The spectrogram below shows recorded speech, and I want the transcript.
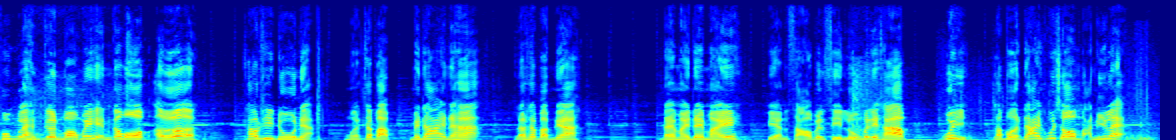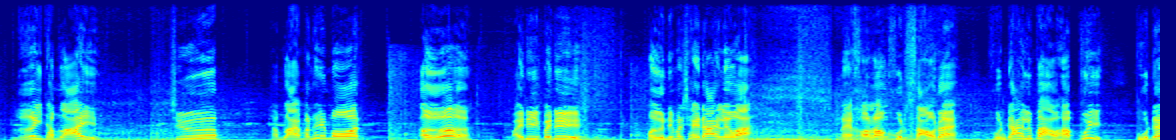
พุ่งแรงเกินมองไม่เห็นครับผมเออ เท่าที่ดูเนี่ยเหมือนจะแบบไม่ได้นะฮะ แล้วถ้าแบบเนี้ยได้ไหมได้ไหม เปลี่ยนเสาเป็นสีลุ้งไปดิครับ อุ้ยระเบิดได้คุณผู้ชม อันนี้แหละเฮ้ยทำลายชืบทำลายมันให้หมด เออ ไปดิไปดิปืนนี้มันใช้ได้เลยว่ะไหนขอลองขุดเสาหน่อยขุดได้หรือเปล่าครับ อุ้ยขุดได้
